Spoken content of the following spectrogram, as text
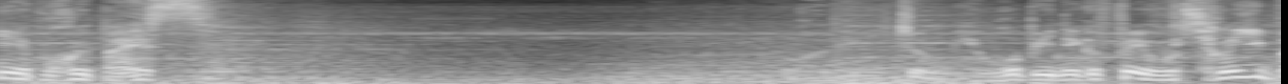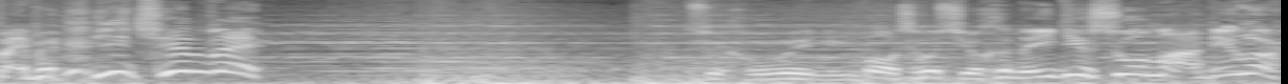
你也不会白死。我会给你证明，我比那个废物强一百倍、一千倍。最后为你们报仇雪恨的一定是我马宁儿，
